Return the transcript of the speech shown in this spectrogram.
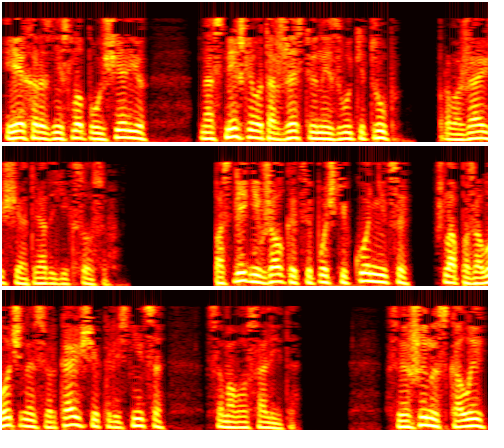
И эхо разнесло по ущелью насмешливо-торжественные звуки труб, провожающие отряды гексосов. Последней в жалкой цепочке конницы шла позолоченная сверкающая колесница самого Солита. С вершины скалы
